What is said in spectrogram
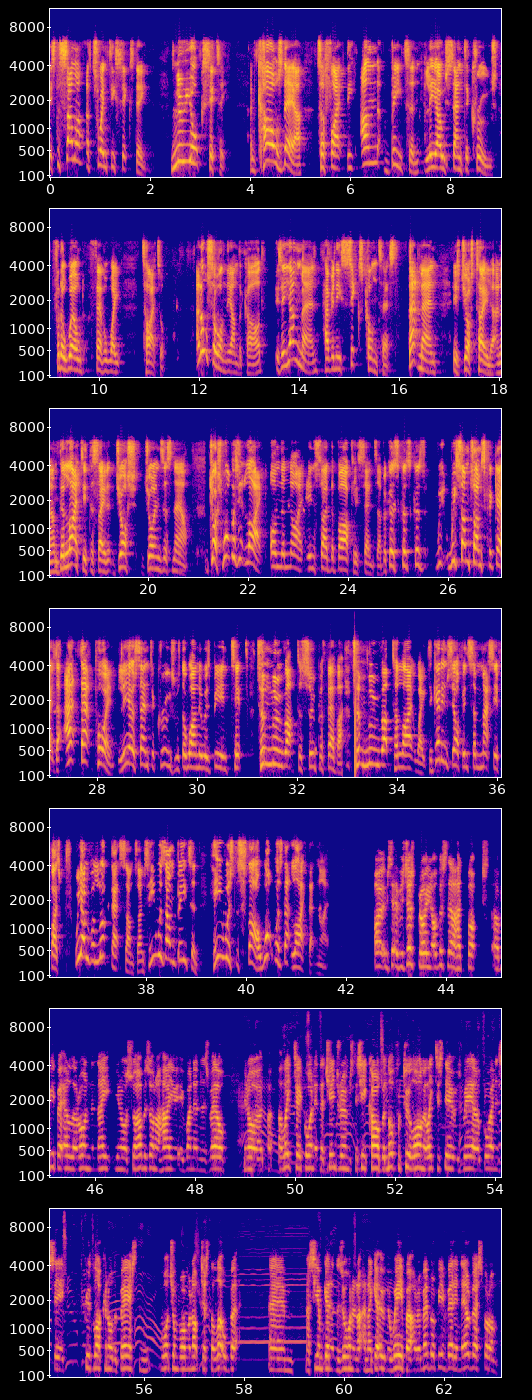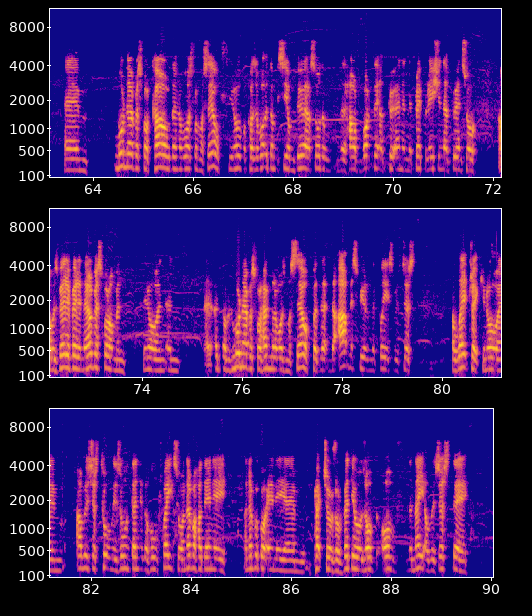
It's the summer of 2016, New York City, and Carl's there to fight the unbeaten Leo Santa Cruz for the world featherweight title. And also on the undercard is a young man having his sixth contest. That man is Josh Taylor, and I'm delighted to say that Josh joins us now. Josh, what was it like on the night inside the Barclays Centre? Because because because we, we sometimes forget that at that point, Leo Santa Cruz was the one who was being tipped to move up to super feather, to move up to lightweight, to get himself in some massive fights. We overlook that sometimes. He was unbeaten. He was the star. What was that like that night? Oh, it was it was just brilliant. Obviously, I had boxed a wee bit earlier on the night, you know, so I was on a high winning as well. You know, I, I like to go into the change rooms to see Carl, but not for too long. I like to stay out of his way. I'll go in and say good luck and all the best, and watch him warming up just a little bit. Um, I see him getting in the zone, and I, and I get out of the way. But I remember being very nervous for him. Um, more nervous for Carl than I was for myself, you know, because I wanted them to see him do it. I saw the, the hard work that I'd put in and the preparation that I'd put in. So I was very, very nervous for him, and you know, and, and I, I was more nervous for him than I was myself. But the, the atmosphere in the place was just electric. You know, um, I was just totally zoned into the whole fight, so I never had any, I never got any um, pictures or videos of of the night. I was just uh,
